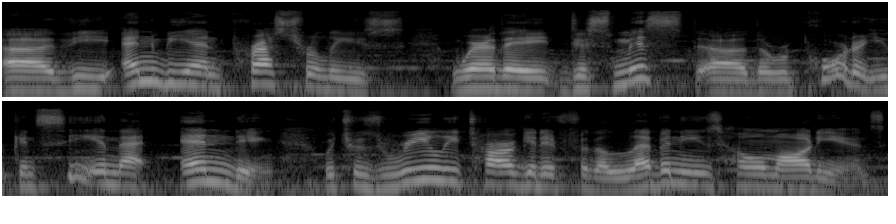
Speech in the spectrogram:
uh, the NBN press release, where they dismissed uh, the reporter, you can see in that ending, which was really targeted for the Lebanese home audience,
